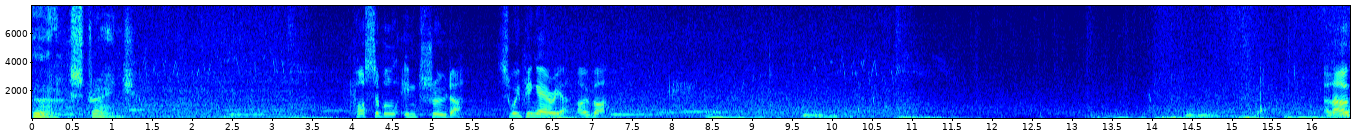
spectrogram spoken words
Huh, strange. Possible intruder. Sweeping area. Over. Hello?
